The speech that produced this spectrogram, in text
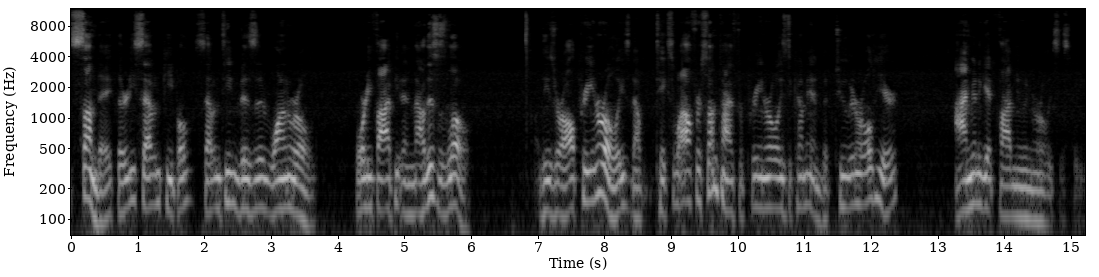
Sunday, 37 people, 17 visited, one enrolled, 45 people. And now this is low. These are all pre-enrollees. Now it takes a while for sometimes for pre-enrollees to come in, but two enrolled here. I'm going to get five new enrollees this week.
